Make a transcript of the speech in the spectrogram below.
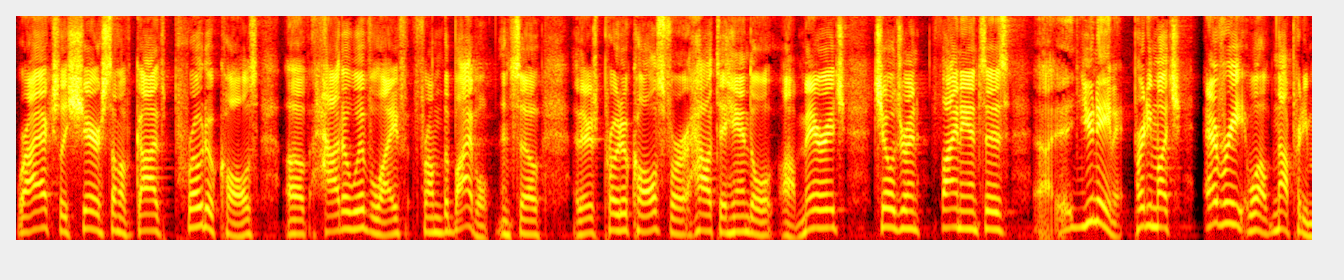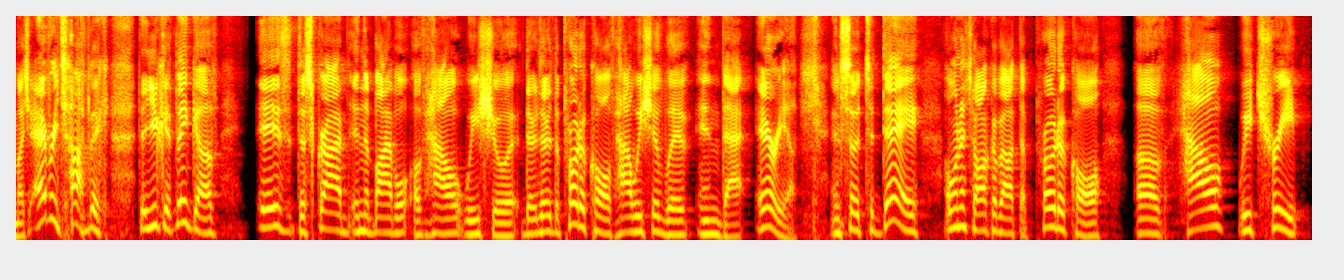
where I actually share some of God's protocols of how to live life from the Bible. And so there's protocols for how to handle uh, marriage, children, finances, uh, you name it. Pretty much every, well, not pretty much every topic that you could think of is described in the Bible of how we should, they're, they're, the protocol of how we should live in that area. And so today, I want to talk about the protocol of how we treat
